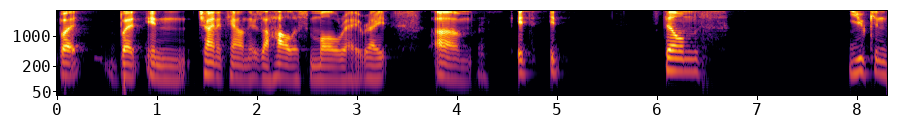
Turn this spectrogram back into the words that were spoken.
But but in Chinatown, there's a Hollis Mulwray, right? Um, it it films. You can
